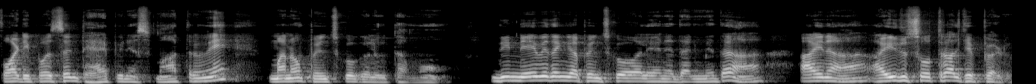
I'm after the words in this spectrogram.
ఫార్టీ పర్సెంట్ హ్యాపీనెస్ మాత్రమే మనం పెంచుకోగలుగుతాము. దీన్ని ఏ విధంగా పెంచుకోవాలి అనే దాని మీద ఆయన ఐదు సూత్రాలు చెప్పాడు.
